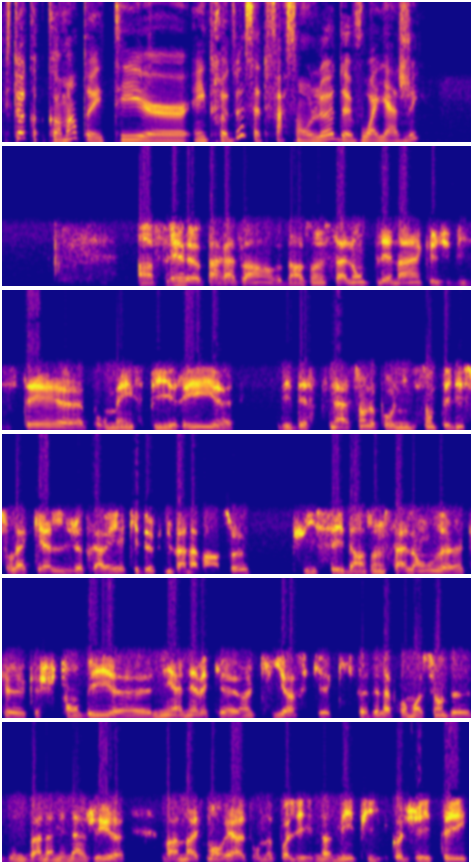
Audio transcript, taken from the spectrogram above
Puis toi, comment tu as été euh, introduit à cette façon-là de voyager? En fait, euh, par hasard, dans un salon de plein air que je visitais pour m'inspirer des destinations pour une émission de télé sur laquelle je travaillais, qui est devenue Van Aventure. Puis c'est dans un salon euh, que, je suis tombé euh, nez à nez avec euh, un kiosque qui faisait la promotion d'une vanne aménagée, Van Life Montréal pour ne pas les nommer. Puis écoute, j'ai été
